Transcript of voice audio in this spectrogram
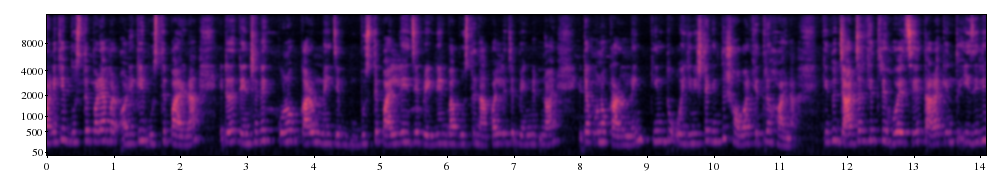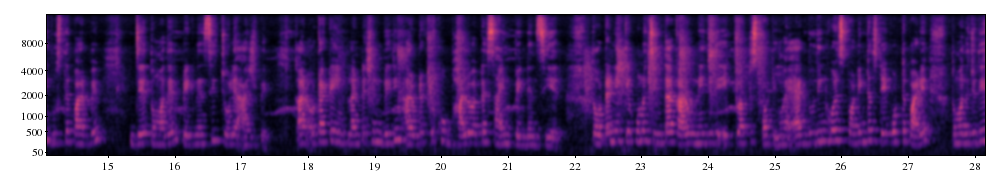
অনেকেই বুঝতে পারে, আবার অনেকেই বুঝতে পারে না। এটাতে টেনশনের কোনো কারণ নেই যে বুঝতে পারলেই যে প্রেগনেন্ট বা বুঝতে না পারলে যে প্রেগনেন্ট নয়, এটা কোনো কারণ নেই। কিন্তু ওই জিনিসটা কিন্তু সবার ক্ষেত্রে হয় না। কিন্তু যার যার ক্ষেত্রে হয়েছে, তারা কিন্তু ইজিলি বুঝতে পারবে যে তোমাদের প্রেগনেন্সি চলে আসবে। কারণ ওটা একটা ইমপ্লান্টেশন ব্লিডিং আর ওটা একটা খুব ভালো একটা সাইন প্রেগনেন্সি এর। তো ওটা নিয়ে কেউ কোনো চিন্তার কারণ নেই যদি একটু একটু স্পটিং হয়। এক দুদিন করে স্পটিংটা স্টে করতে পারে। তোমাদের যদি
